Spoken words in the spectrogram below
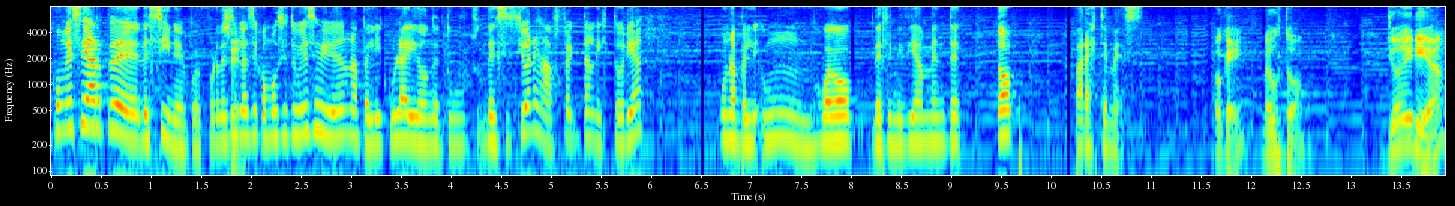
con ese arte de, de cine, pues, por decirlo Sí. así, como si estuviese viviendo en una película y donde tus decisiones afectan la historia, una peli- un juego definitivamente top para este mes. Ok, me gustó. Yo diría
